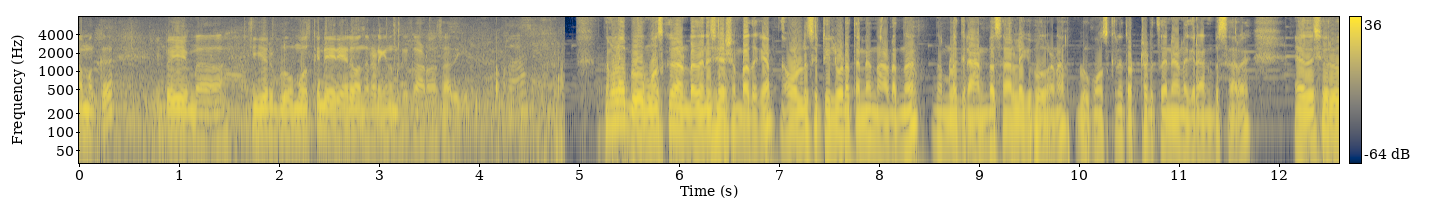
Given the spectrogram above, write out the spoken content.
നമുക്ക് ഇപ്പോൾ ഈ ഈ ഒരു ബ്ലൂ മോസ്കിന്റെ ഏരിയയിൽ വന്നിട്ടുണ്ടെങ്കിൽ നമുക്ക് കാണുവാൻ സാധിക്കും. നമ്മൾ ബ്ലൂ മോസ്ക് കണ്ടതിന് ശേഷം പതുക്കെ ഓൾഡ് സിറ്റിയിലൂടെ തന്നെ നടന്ന് നമ്മൾ ഗ്രാൻഡ് ബസാറിലേക്ക് പോവുകയാണ്. ബ്ലൂ മോസ്കിന് തൊട്ടടുത്ത് തന്നെയാണ് ഗ്രാൻഡ് ബസാർ ഏകദേശം ഒരു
